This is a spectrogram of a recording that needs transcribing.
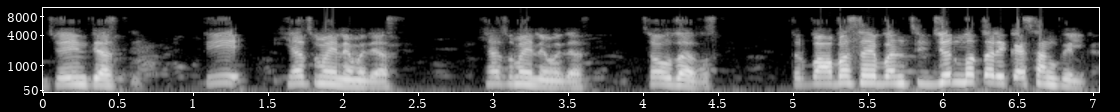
जयंती असते. ती ह्याच महिन्यामध्ये असते. ह्याच महिन्यामध्ये असते. चौदाच असते. तर बाबासाहेबांची जन्मतारीख काय सांगता येईल का?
